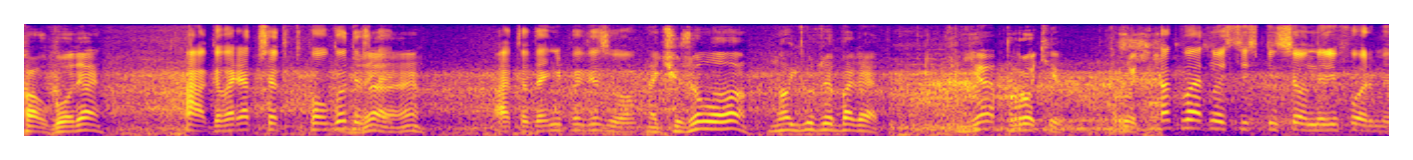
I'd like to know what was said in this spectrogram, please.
полгода. А, говорят, все-таки полгода ждать? Да, А тогда не повезло. а тяжело, ноги уже болят. Я против, против. Как вы относитесь к пенсионной реформе?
